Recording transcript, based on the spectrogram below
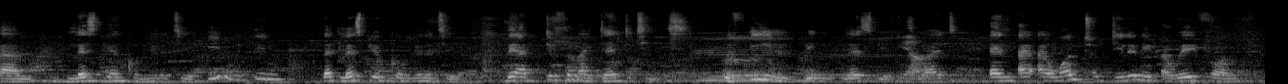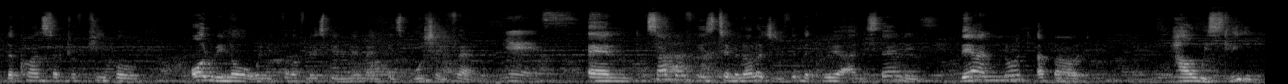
um, lesbian community. Even within that lesbian community, there are different identities within being lesbians, Yeah. right? And I, I want to delineate away from the concept of people. All we know when we think of lesbian women is butch and femme. Yes. And some of these terminologies within the queer understanding, they are not about how we sleep,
